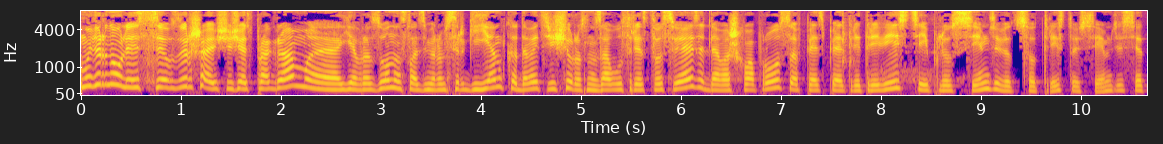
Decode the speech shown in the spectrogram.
Мы вернулись в завершающую часть программы Еврозона с Владимиром Сергеенко. Давайте еще раз назову средства связи для ваших вопросов. 5533 Вести и плюс 7 903 170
